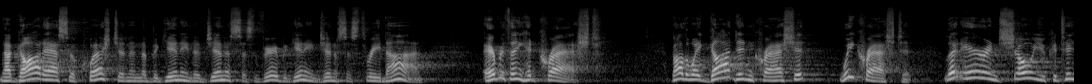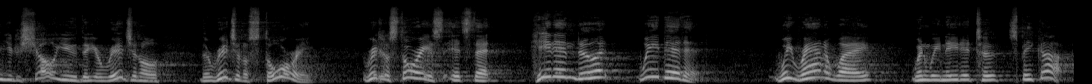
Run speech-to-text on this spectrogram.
Now, God asked a question in the beginning of Genesis, the very beginning, Genesis 3 9. Everything had crashed. By the way, God didn't crash it, we crashed it. Let Aaron show you, continue to show you the original, the original story. The original story is it's that he didn't do it, we did it. We ran away when we needed to speak up.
